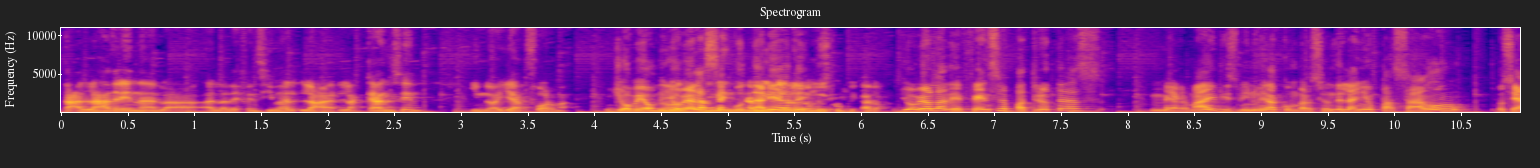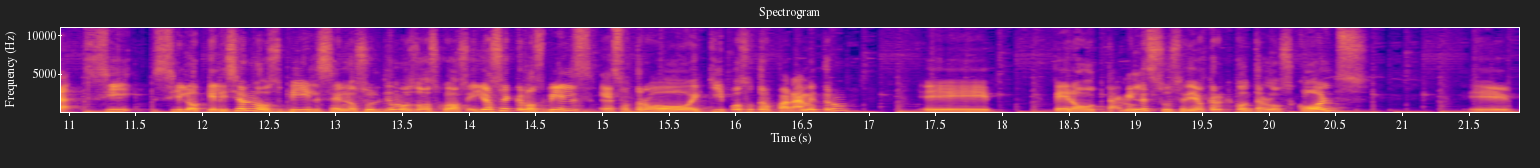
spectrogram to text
taladren a la, a la defensiva, la, la cansen y no haya forma. Yo veo, No, yo veo a la secundaria. de- muy yo veo la defensa de Patriotas mermada y disminuida conversión del año pasado. O sea, si, si lo que le hicieron los Bills en los últimos dos juegos, y yo sé que los Bills es otro equipo, es otro parámetro, eh, pero también les sucedió, creo que contra los Colts. Eh,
